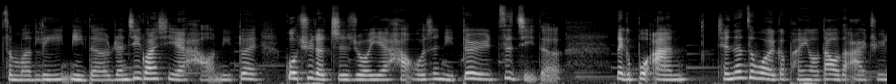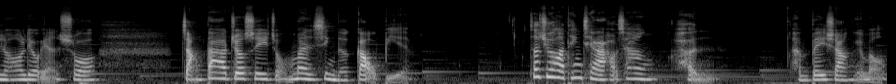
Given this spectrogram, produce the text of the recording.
怎么离。你的人际关系也好，你对过去的执着也好，或是你对于自己的那个不安。前阵子我有一个朋友到我的 IG，然后留言说：“长大就是一种慢性的告别。”这句话听起来好像很很悲伤，有没有？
